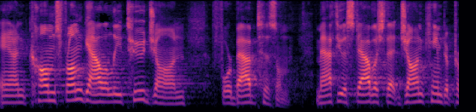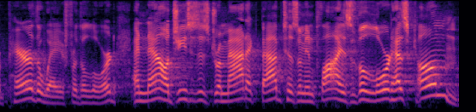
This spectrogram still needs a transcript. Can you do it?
and comes from Galilee to John for baptism. Matthew established that John came to prepare the way for the Lord, and now Jesus' dramatic baptism implies the Lord has come.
